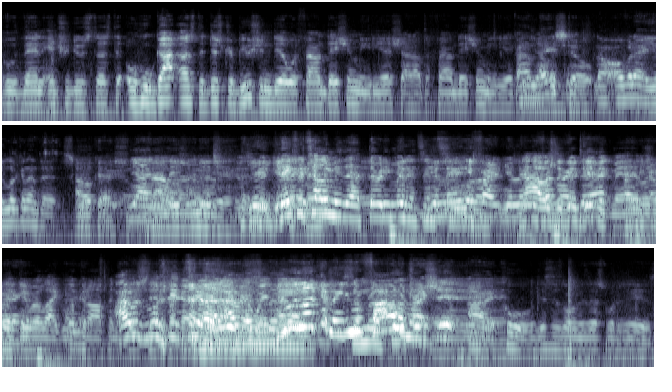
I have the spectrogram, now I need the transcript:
who then introduced us to who got us the distribution deal with Foundation Media. Shout out to Foundation Media. 'cause Foundation. dope. No, over there. You're looking at the script. Oh, okay. right. Yeah, Foundation I know. Media. It was a Your- Thanks for gimmick, telling me that 30 minutes Your into. lady uh, friend. Your lady Nah, it was friend a right good there. gimmick, man. It Okay, was okay. like you were like looking off. into I was looking too. I I got was your window. You were looking and you some were following my shit. Yeah, yeah, All right, cool. Just as long as that's what it is.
